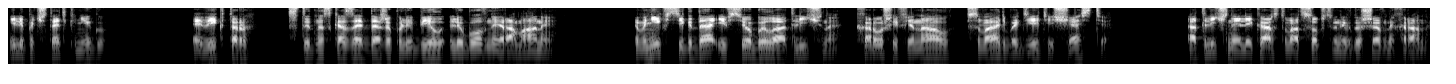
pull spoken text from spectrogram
или почитать книгу. Виктор, стыдно сказать, даже полюбил любовные романы. В них всегда и все было отлично. Хороший финал, свадьба, дети, счастье. Отличное лекарство от собственных душевных ран.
